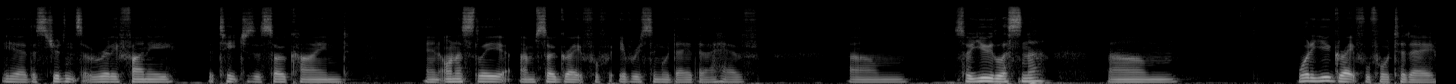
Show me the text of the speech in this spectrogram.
yeah, the students are really funny. The teachers are so kind, and honestly, I'm so grateful for every single day that I have. Um, so you listener, um, what are you grateful for today?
